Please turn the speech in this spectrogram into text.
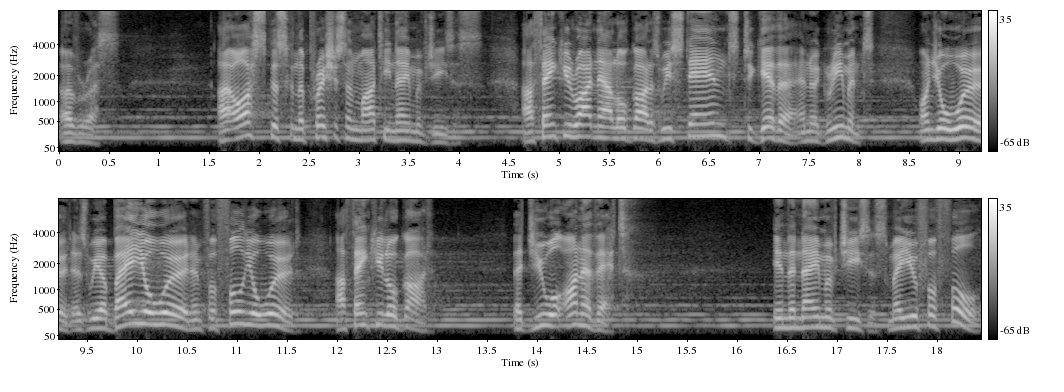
over us. I ask this in the precious and mighty name of Jesus. I thank you right now, Lord God, as we stand together in agreement on your word, as we obey your word and fulfill your word. I thank you, Lord God, that you will honor that in the name of Jesus. May you fulfill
